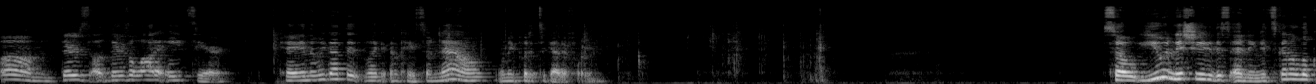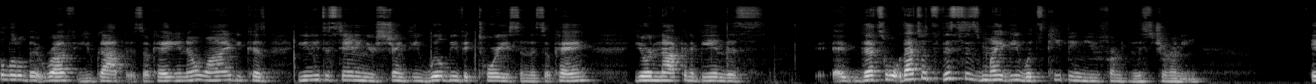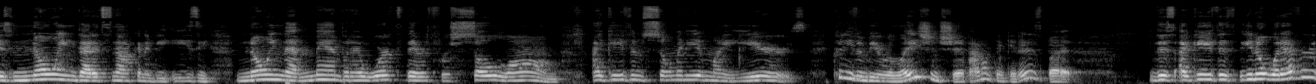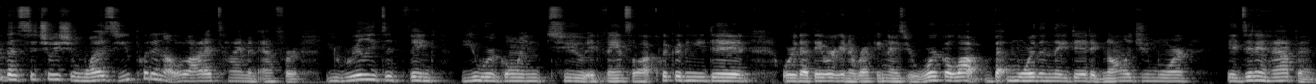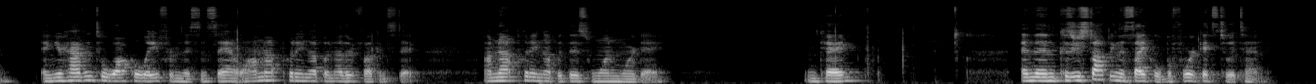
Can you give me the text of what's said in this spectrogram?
um there's uh, there's a lot of eights here. Okay, and then we got the like okay, so now let me put it together for you. So you initiated this ending. It's going to look a little bit rough. You got this, okay? You know why? Because you need to stand in your strength. You will be victorious in this, okay? You're not going to be in this Uh, that's what that's what this is might be what's keeping you from this journey is knowing that it's not going to be easy. Knowing that man but i worked there for so long. I gave them so many of my years. Could even be a relationship. I don't think it is but this i gave this you know whatever the situation was you put in a lot of time and effort. You really did think you were going to advance a lot quicker than you did or that they were going to recognize your work a lot but more than they did acknowledge you more. It didn't happen. And you're having to walk away from this and say well i'm not putting up another fucking stick. I'm not putting up with this one more day. Okay? And then because you're stopping the cycle before it gets to a 10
